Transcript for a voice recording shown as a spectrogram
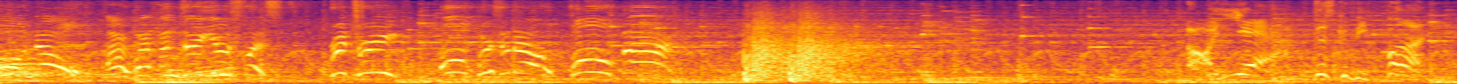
Oh no! Our weapons are useless! Retreat! All personnel, fall back! Oh yeah! This could be fun!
